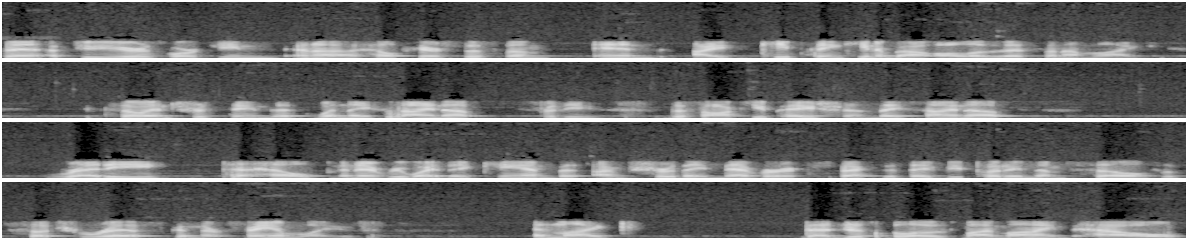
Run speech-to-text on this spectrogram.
spent a few years working in a healthcare system, and I keep thinking about all of this, and I'm like, it's so interesting that when they sign up for these this occupation, they sign up ready to help in every way they can, but I'm sure they never expected they'd be putting themselves at such risk and their families. And like that just blows my mind how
